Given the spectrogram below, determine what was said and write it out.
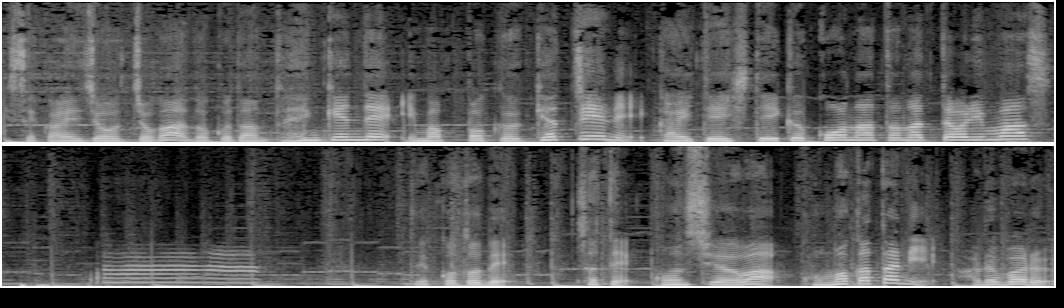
異世界情緒が独断と偏見で今っぽくキャッチーに改定していくコーナーとなっております。ということで、さて、今週はこの方にはるばる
